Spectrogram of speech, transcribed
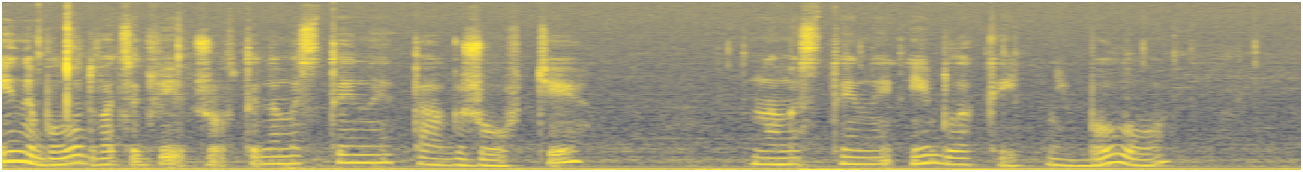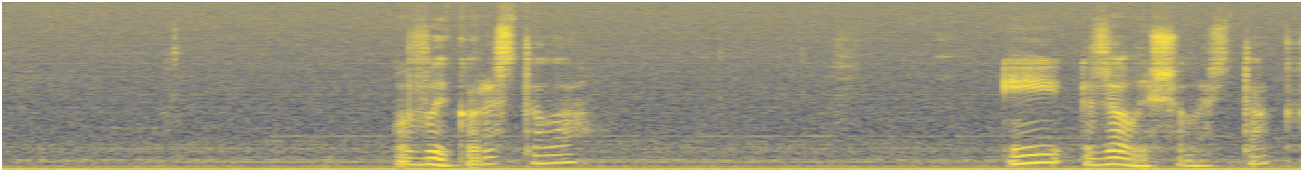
І не було 22 жовті намистини. Так, жовті намистини і блакитні було. Використала і залишилась, так?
